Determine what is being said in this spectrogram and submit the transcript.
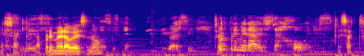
Exacto. les- La primera vez, ¿no? Digo así, Por primera vez, o sea, jóvenes. Exacto.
